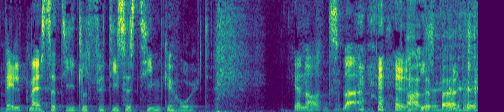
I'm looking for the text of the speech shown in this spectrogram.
Weltmeistertitel für dieses Team geholt. Genau, zwei. Alle beide.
